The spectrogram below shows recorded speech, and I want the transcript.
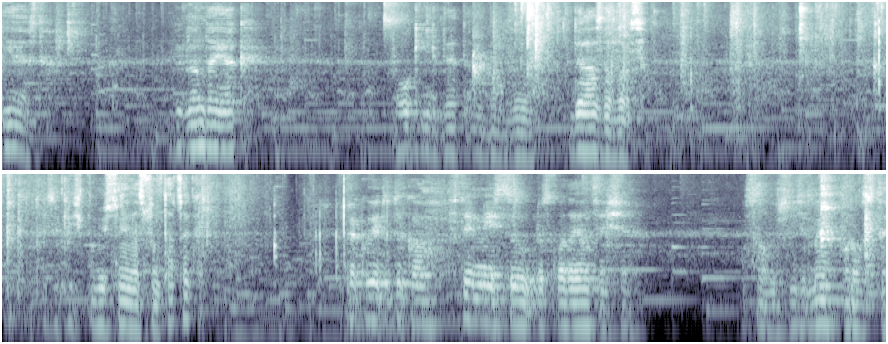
Klimat jest. Wygląda jak Walking Dead albo The Last of Us. To jest jakieś pomieszczenie na sprzątaczek. Brakuje tu tylko w tym miejscu rozkładającej się osoby. Wszędzie mech porosty.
